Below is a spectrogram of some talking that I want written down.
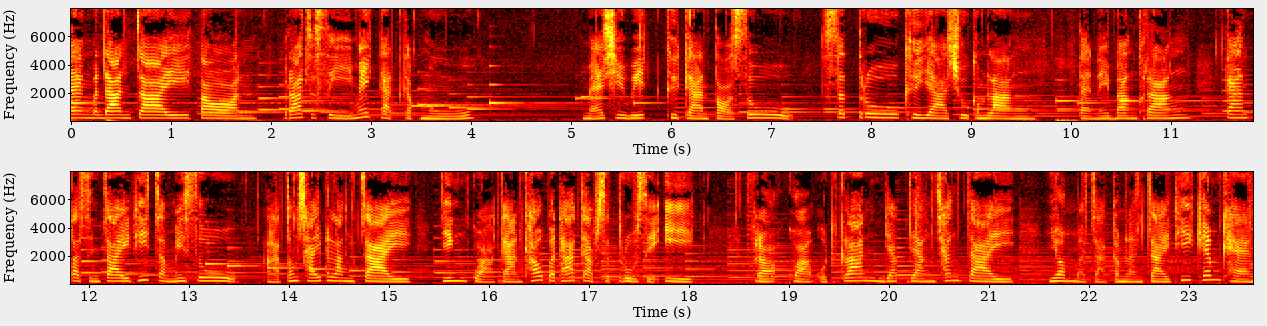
รงบันดาลใจตอนราชสีไม่กัดกับหมู แม้ชีวิตคือการต่อสู้ศัตรูคือยาชูกำลัง แต่ในบางครั้ง การตัดสินใจที่จะไม่สู้ อาจต้องใช้พลังใจ ยิ่งกว่าการเข้าปะทะกับศัตรูเสียอีก เพราะความอดกลั้นยับยั้งชั่งใจ ย่อมมาจากกำลังใจที่เข้มแข็ง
